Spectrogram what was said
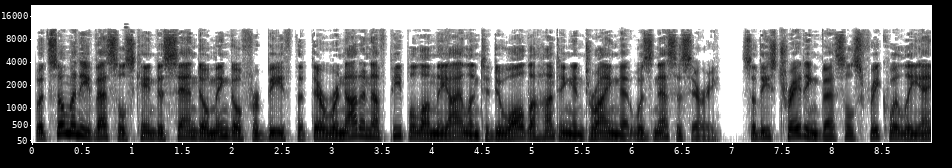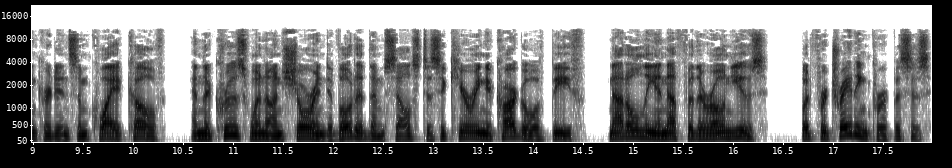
But so many vessels came to San Domingo for beef that there were not enough people on the island to do all the hunting and drying that was necessary, so these trading vessels frequently anchored in some quiet cove, and the crews went on shore and devoted themselves to securing a cargo of beef, not only enough for their own use, but for trading purposes,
